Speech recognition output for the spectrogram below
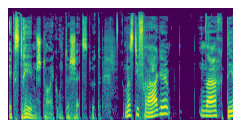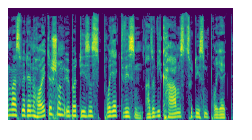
extrem stark unterschätzt wird. Und das ist die Frage, nach dem, was wir denn heute schon über dieses Projekt wissen. Also wie kam es zu diesem Projekt?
